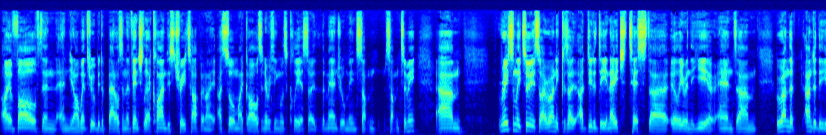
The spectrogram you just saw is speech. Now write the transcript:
I evolved and, and you know I went through a bit of battles and eventually I climbed this treetop and I, I saw my goals and everything was clear. So the mandrill means something something to me. Um, recently too it's ironic because I, I did a DNA test uh, earlier in the year and um, we were under, under the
